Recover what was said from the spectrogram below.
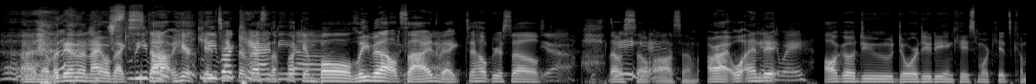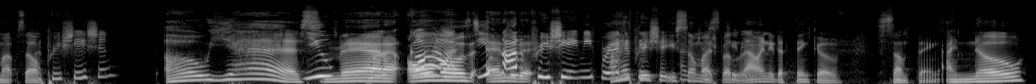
I know, but at the end of the night, we'll be like, stop. our- Here, kid, leave take the rest of the fucking out. bowl. Leave it outside yeah. like, to help yourselves. Yeah. Oh, that was so it. awesome. All right, we'll end Anyway, it. I'll go do door duty in case more kids come up. So, appreciation. oh yes, You man, I almost Do you not it. appreciate me for anything? I appreciate you so I'm much, but kidding. now I need to think of something. I know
